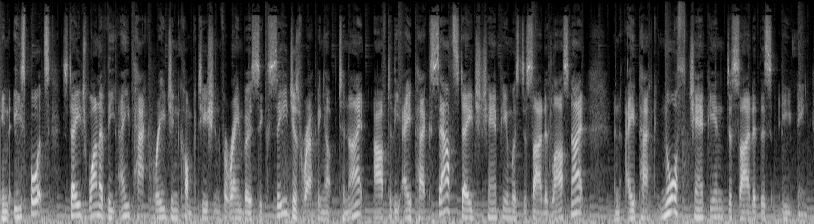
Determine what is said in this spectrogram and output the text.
In esports, stage one of the APAC region competition for Rainbow Six Siege is wrapping up tonight after the APAC South stage champion was decided last night and APAC North champion decided this evening.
